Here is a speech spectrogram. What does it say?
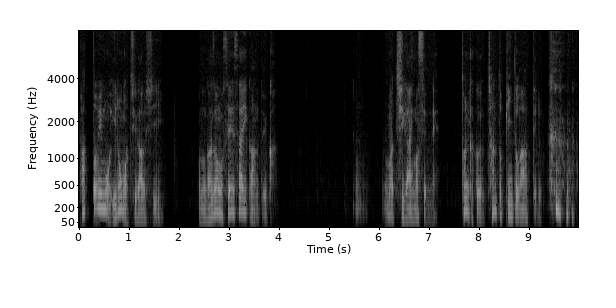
パッと見も色も違うしこの画像の精細感というか、うん、まあ違いますよね。とにかくちゃんとピントが合ってる。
